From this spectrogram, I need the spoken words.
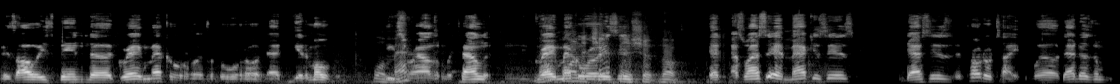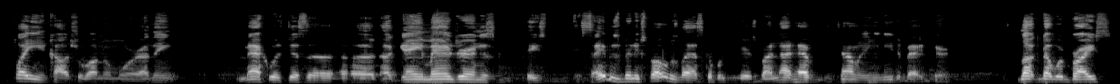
it's always been the Greg McElroys of the world that get him over. Well, he Mac, surrounds him with talent. Greg Mac McElroy is his, though. that, that's why I said Mac is his. That's his prototype. Well, that doesn't play in college football no more. I think Mac was just a, a, a game manager, and his, his Saban's been exposed the last couple of years by not having the talent he needed back there. Lucked up with Bryce,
